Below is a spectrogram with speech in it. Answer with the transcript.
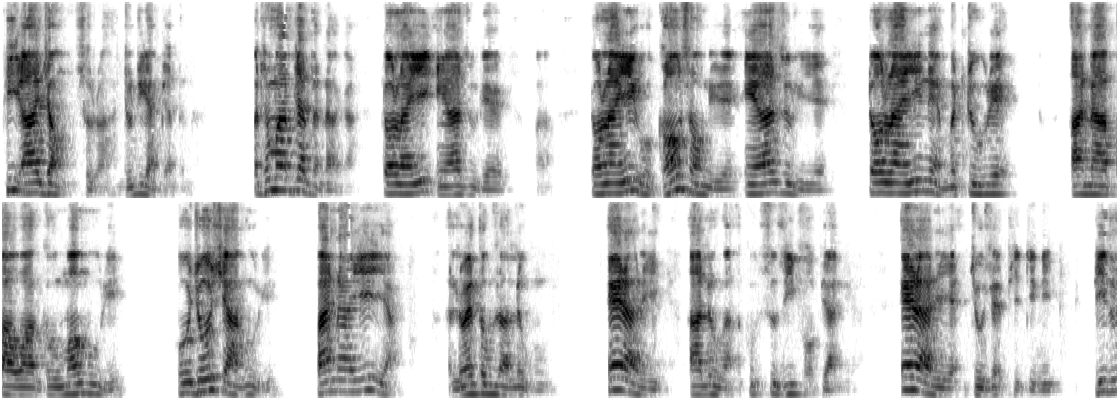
ဖိအားကြောင့်ဆိုတာဒုတိယပြဿနာပထမပြဿနာကတော်လန်ရေးအင်အားစုတွေတော်လန်ရေးကိုခေါင်းဆောင်နေတဲ့အင်အားစုတွေရဲ့တော်လန်ရေးနဲ့မတူတဲ့အာနာပါဝါဂုံမောင်းမှုတွေကိုကြိုးရှာမှုတွေဘာနာရေးရအလွဲသုံးစားလုပ်မှုအဲ့ဒါတွေ အားလုံးကအခုစုစည်းပေါ်ပြနေတာအဲ့ဒါတွေရဲ့အကျိုးဆက်ဖြစ်ဒီနေ့ပြည်သူ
